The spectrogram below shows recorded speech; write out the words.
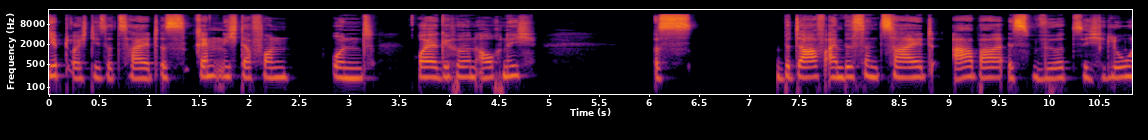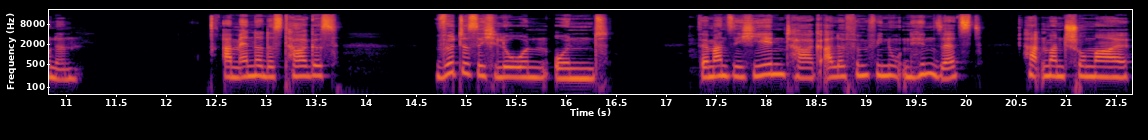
Gebt euch diese Zeit. Es rennt nicht davon und euer Gehirn auch nicht. Es bedarf ein bisschen Zeit, aber es wird sich lohnen. Am Ende des Tages wird es sich lohnen und wenn man sich jeden Tag alle fünf Minuten hinsetzt, hat man schon mal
